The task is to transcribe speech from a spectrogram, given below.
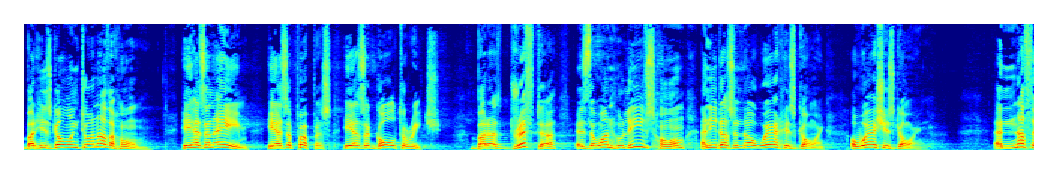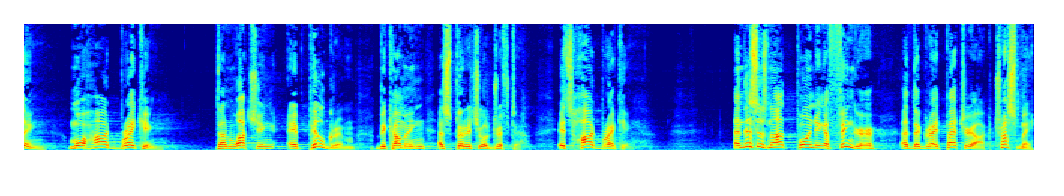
but he's going to another home. He has an aim, he has a purpose, he has a goal to reach. But a drifter is the one who leaves home and he doesn't know where he's going or where she's going. And nothing more heartbreaking than watching a pilgrim becoming a spiritual drifter. It's heartbreaking. And this is not pointing a finger at the great patriarch. Trust me.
